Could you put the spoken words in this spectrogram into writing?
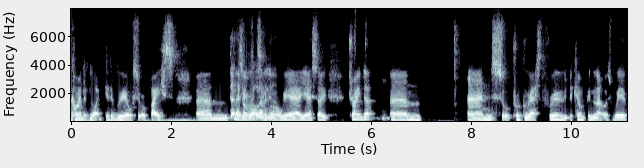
kind of like did a real sort of base. Um, Done every role, haven't you? role. Yeah, yeah. So trained up um, and sort of progressed through the company that I was with.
